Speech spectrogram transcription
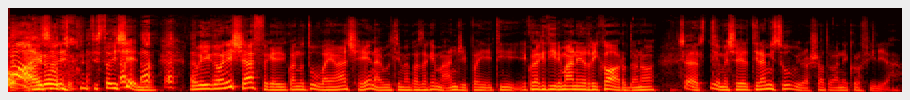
No, Hai sto- rotto- ti sto dicendo. Quello che dicono gli chef è che quando tu vai a una cena, l'ultima cosa che mangi poi ti- è quella che ti rimane il ricordo, no? Certo. Io invece del tiramisù vi ho lasciato la necrofilia.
